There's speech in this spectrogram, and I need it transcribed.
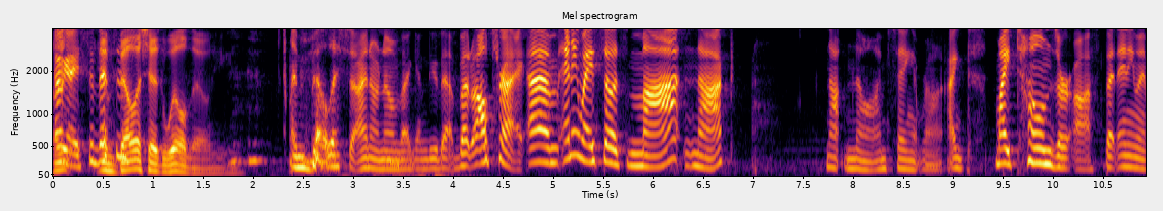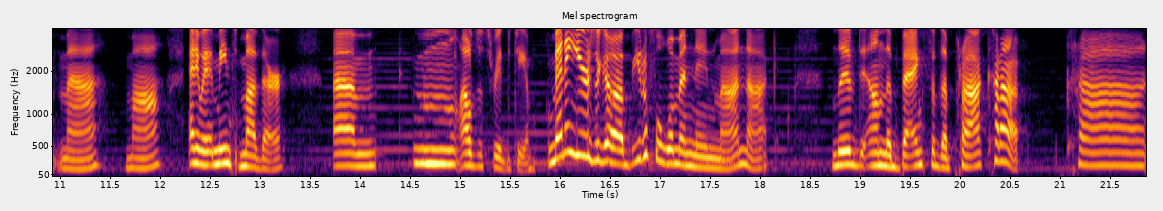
Okay, so this is- embellish at will though. Embellish. I don't know if I can do that, but I'll try. Um. Anyway, so it's ma nak. Not no, I'm saying it wrong. I my tones are off, but anyway, ma ma. Anyway, it means mother. Um, mm, I'll just read it to you. Many years ago, a beautiful woman named Manak lived on the banks of the Pra Kra, Kra,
